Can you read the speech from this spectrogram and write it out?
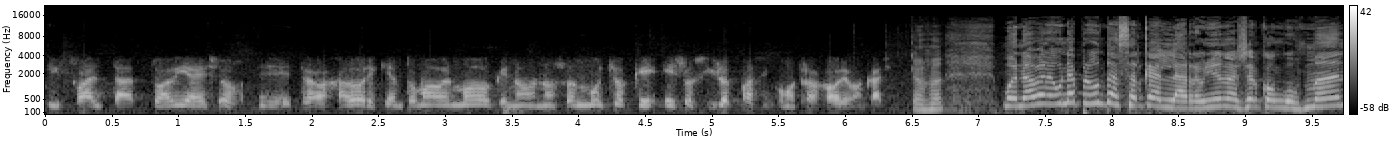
y falta todavía esos eh, trabajadores que han tomado el modo, que no, no son muchos, que eso sí los pasen como trabajadores bancarios. Ajá. Bueno, a ver, una pregunta acerca de la reunión ayer con Guzmán.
